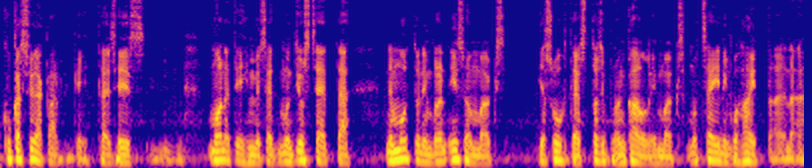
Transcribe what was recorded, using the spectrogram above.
kuka syö karkkia? Tai siis monet ihmiset, mutta just se, että ne muuttuu niin paljon isommaksi ja suhteessa tosi paljon kalliimmaksi, mutta se ei niinku haittaa enää,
